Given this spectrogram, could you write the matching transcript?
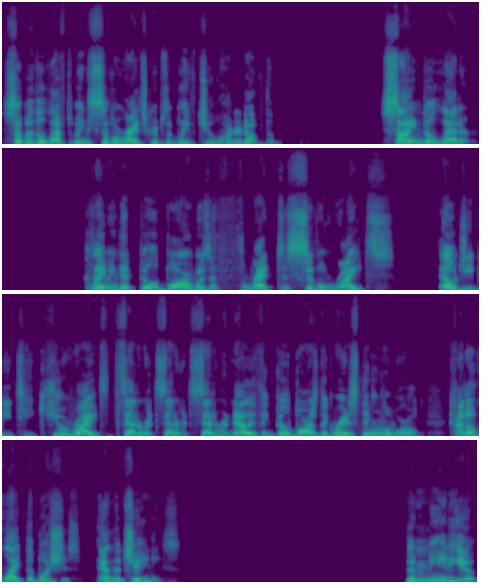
some of the left wing civil rights groups, I believe 200 of them, signed a letter claiming that Bill Barr was a threat to civil rights, LGBTQ rights, et cetera, et cetera, et cetera. Now they think Bill Barr is the greatest thing in the world, kind of like the Bushes and the Cheneys. The media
